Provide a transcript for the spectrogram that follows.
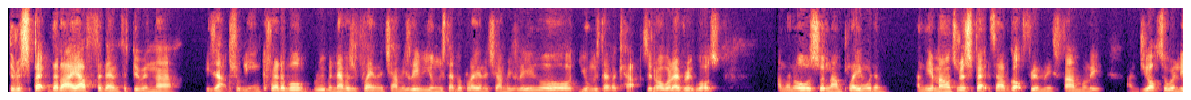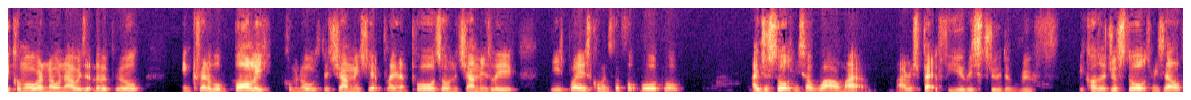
the respect that I have for them for doing that is absolutely incredible. Ruben Neves was playing in the Champions League, youngest ever player in the Champions League, or youngest ever captain, or whatever it was. And then all of a sudden, I'm playing with him. And the amount of respect I've got for him and his family, and Jota when they come over, I know now he's at Liverpool, incredible. Boly coming over to the Championship, playing at Porto in the Champions League. These players coming to the football club. I just thought to myself, wow, my, my respect for you is through the roof. Because I just thought to myself,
